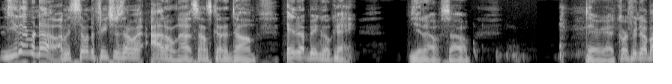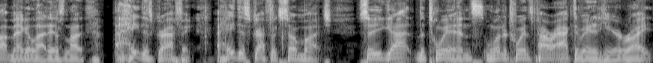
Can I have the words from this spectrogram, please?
you never know. I mean, some of the features, I'm like, I don't know. It sounds kind of dumb. Ended up being okay, you know. So there we go. Of course, we know about Mega Latias and. I hate this graphic. I hate this graphic so much. So you got the twins, Wonder Twins power activated here, right?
